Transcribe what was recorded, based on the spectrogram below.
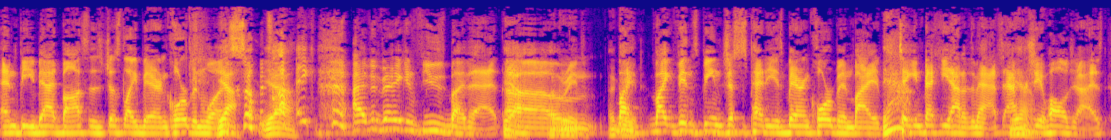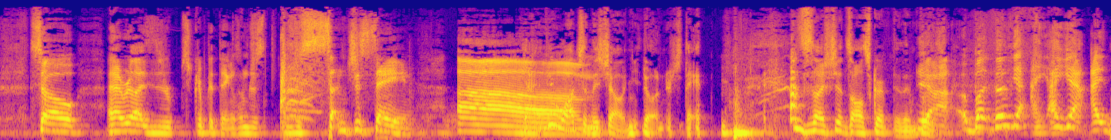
and be bad bosses, just like Baron Corbin was. Yeah, So it's like I've been very confused by that. Yeah, Um, agreed, agreed. Like like Vince being just as petty as Baron Corbin by taking Becky out of the match after she apologized. So. And I realize these are scripted things. I'm just, I'm just, I'm just saying. Yeah, if you're Um, watching the show and you don't understand, this is, shit's all scripted. Then please. Yeah, but the, yeah, I, I, yeah. I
